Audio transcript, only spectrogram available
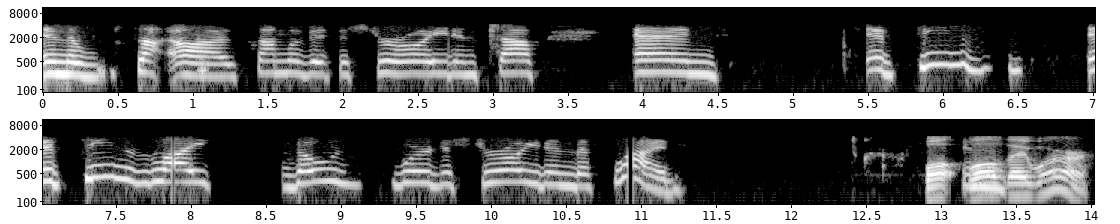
and the uh some of it destroyed and stuff. And it seems it seems like those were destroyed in the flood. Well, well, they were.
